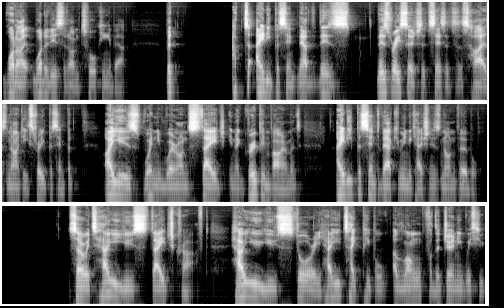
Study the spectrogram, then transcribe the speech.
what I what it is that I'm talking about. But up to 80%. Now there's there's research that says it's as high as 93%, but I use when we're on stage in a group environment, 80% of our communication is nonverbal. So it's how you use stagecraft, how you use story, how you take people along for the journey with you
